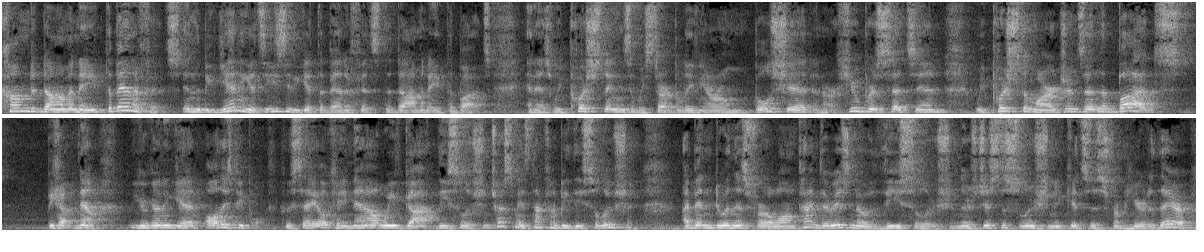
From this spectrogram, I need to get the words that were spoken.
come to dominate the benefits. In the beginning, it's easy to get the benefits to dominate the buts. And as we push things and we start believing our own bullshit and our hubris sets in, we push the margins and the buts become. Now, you're going to get all these people who say, okay, now we've got the solution. Trust me, it's not going to be the solution. I've been doing this for a long time. There is no the solution. There's just a solution that gets us from here to there.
